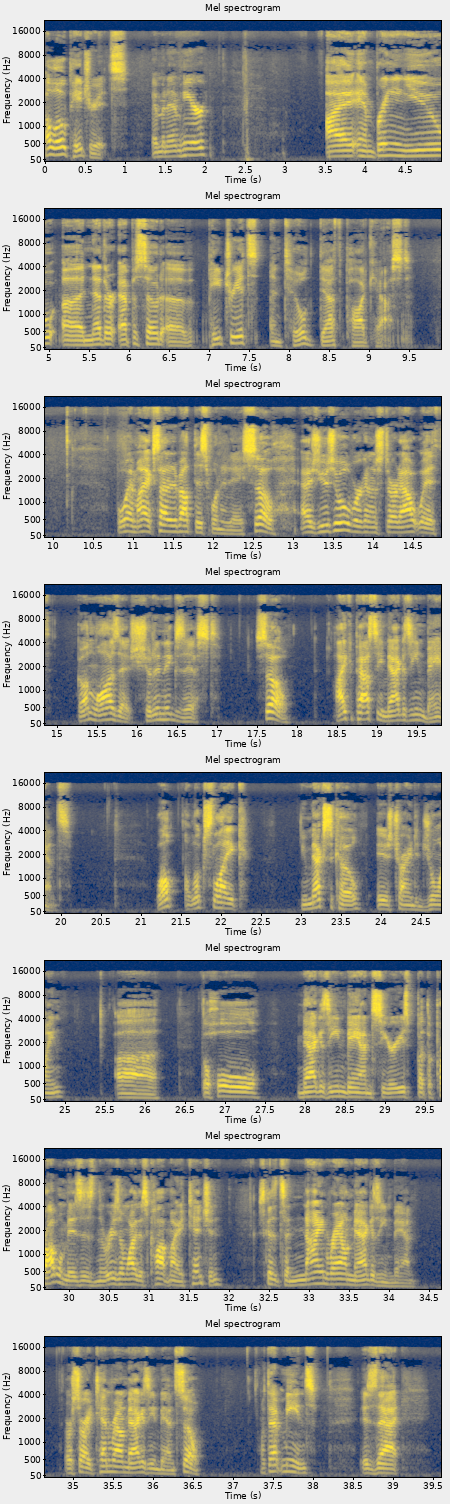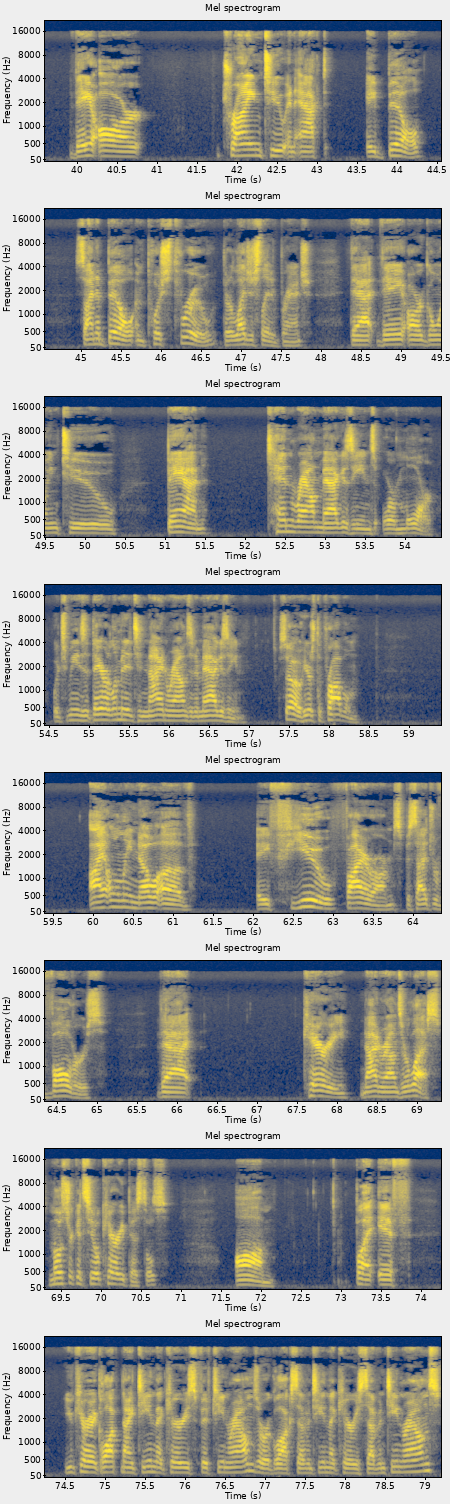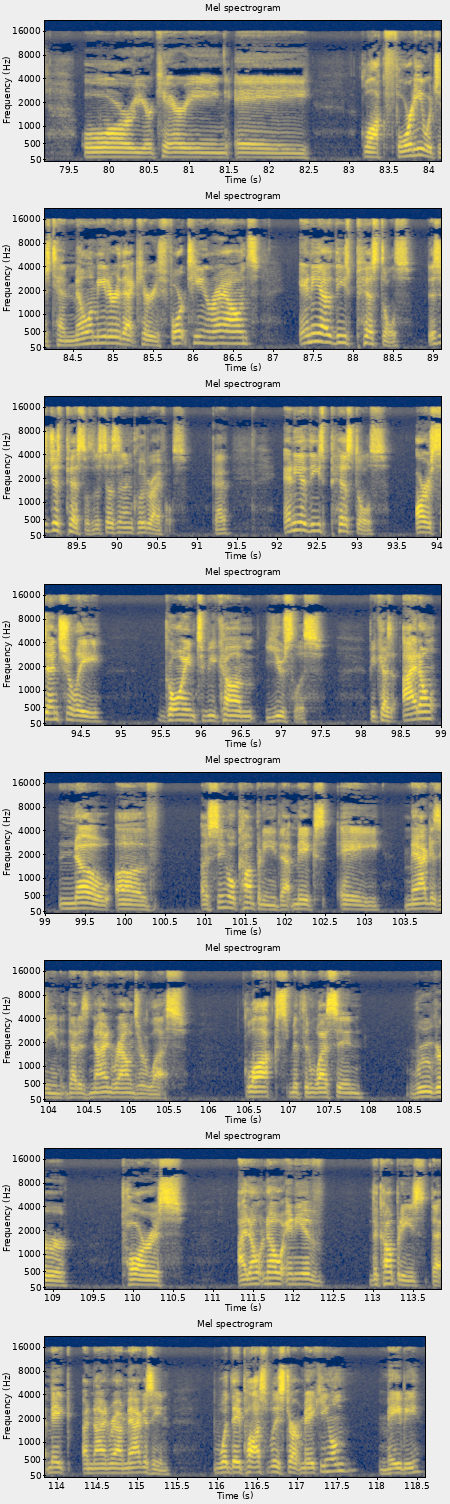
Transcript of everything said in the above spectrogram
Hello, Patriots. Eminem here. I am bringing you another episode of Patriots Until Death podcast. Boy, am I excited about this one today. So, as usual, we're going to start out with gun laws that shouldn't exist. So, high capacity magazine bans. Well, it looks like New Mexico is trying to join uh, the whole magazine ban series. But the problem is, is the reason why this caught my attention is because it's a nine round magazine ban, or sorry, ten round magazine ban. So, what that means is that they are trying to enact a bill, sign a bill, and push through their legislative branch that they are going to ban 10 round magazines or more, which means that they are limited to nine rounds in a magazine. So here's the problem I only know of a few firearms besides revolvers that carry nine rounds or less. Most are concealed carry pistols. Um, but if you carry a Glock 19 that carries 15 rounds, or a Glock 17 that carries 17 rounds, or you're carrying a Glock 40, which is 10 millimeter, that carries 14 rounds, any of these pistols, this is just pistols, this doesn't include rifles, okay? Any of these pistols are essentially going to become useless because I don't know of a single company that makes a magazine that is nine rounds or less. Glock, Smith and Wesson, Ruger, Taurus. I don't know any of the companies that make a nine round magazine. Would they possibly start making them? Maybe.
